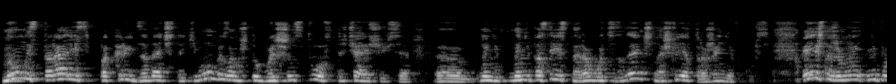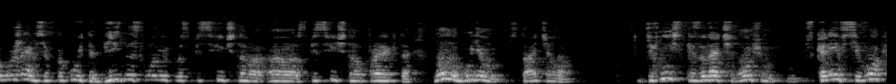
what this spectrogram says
Но мы старались покрыть задачи таким образом, что большинство встречающихся э, ну, не, на непосредственной работе задач нашли отражение в курсе. Конечно же, мы не погружаемся в какую-то бизнес-логику специфичного, э, специфичного проекта, но мы будем старательно технические задачи, ну, в общем, скорее всего,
